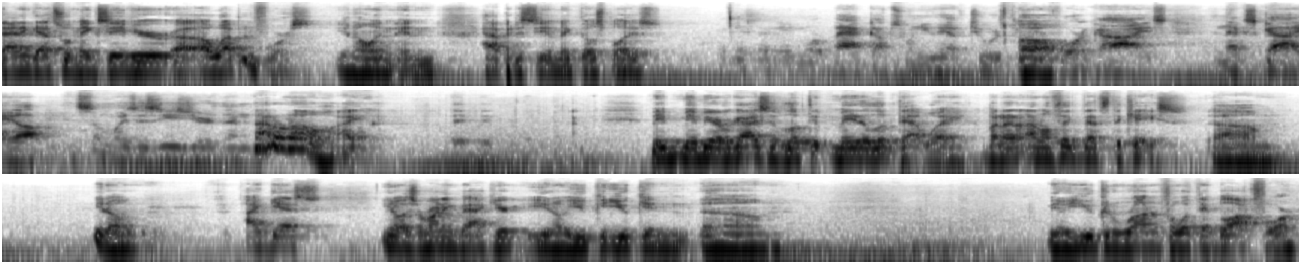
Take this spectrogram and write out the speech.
I think that's what makes Xavier uh, a weapon for us, you know, and, and happy to see him make those plays backups when you have two or three oh. or four guys. The next guy up, in some ways, is easier than. I don't know. I maybe maybe other guys have looked at made it look that way, but I, I don't think that's the case. Um, you know, I guess you know as a running back, you're you know you can you can um, you know you can run for what they block for.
